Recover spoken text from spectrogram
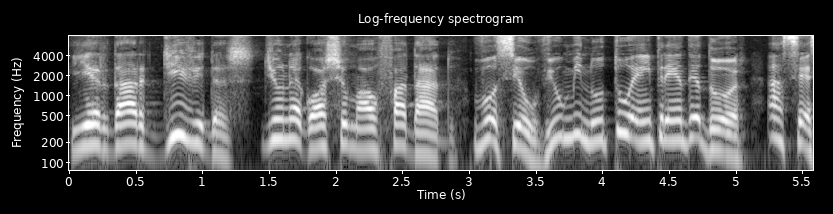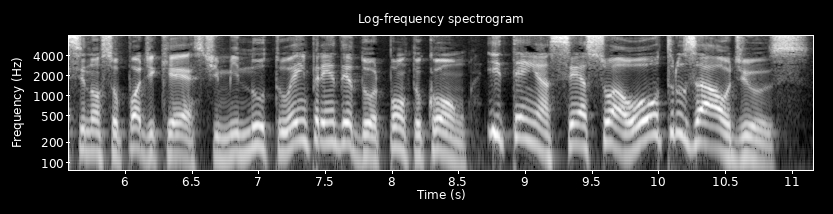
e herdar dívidas de um negócio mal fadado. Você ouviu Minuto Empreendedor? Acesse nosso podcast minutoempreendedor.com e tenha acesso a outros áudios.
